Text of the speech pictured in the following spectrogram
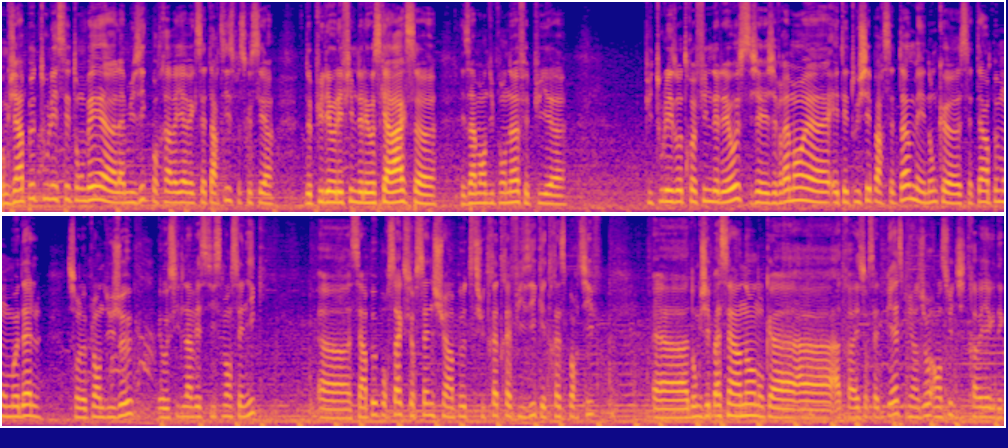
Donc j'ai un peu tout laissé tomber euh, la musique pour travailler avec cet artiste parce que c'est euh, depuis les films de Léo Scarax, euh, Les Amants du Pont Neuf et puis, puis tous les autres films de Léo, j'ai vraiment été touché par cet homme et donc c'était un peu mon modèle sur le plan du jeu et aussi de l'investissement scénique. C'est un peu pour ça que sur scène je suis un peu, je suis très très physique et très sportif. Donc j'ai passé un an donc à, à- à travailler sur cette pièce, puis un jour ensuite j'ai travaillé avec des,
